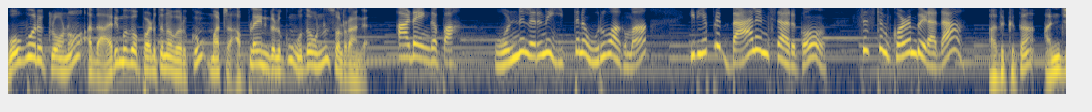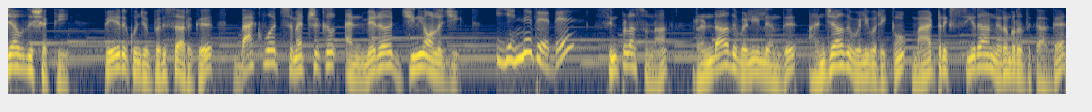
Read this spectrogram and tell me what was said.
ஒவ்வொரு குளோனும் அதை அறிமுகப்படுத்தினவருக்கும் மற்ற அப்ளைன்களுக்கும் உதவுன்னு சொல்றாங்க. அட எங்கப்பா ஒண்ணுல இருந்து இத்தனை உருவாகுமா? இது எப்படி பேலன்ஸ்டா இருக்கும்? சிஸ்டம் குழம்பிடாதா? அதுக்கு தான் அஞ்சாவது சக்தி. பேரு கொஞ்சம் பெருசா இருக்கு. Backward symmetrical and mirror genealogy என்னது அது? சிம்பிளா சொன்னா ரெண்டாவது வெளியில இருந்து அஞ்சாவது வெளி வரைக்கும் மேட்ரிக்ஸ் சீரா நிரம்புறதுக்காக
